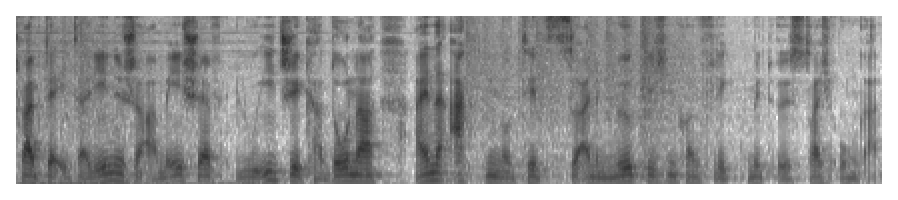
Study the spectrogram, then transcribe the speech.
schreibt der italienische Armeechef Luigi Cardona eine Aktennotiz zu einem möglichen Konflikt mit Österreich-Ungarn.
